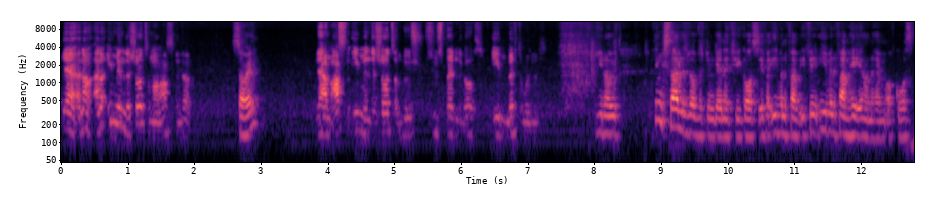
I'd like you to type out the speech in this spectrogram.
Yeah, no, I don't even in the short term. I'm asking though. Sorry. Yeah, I'm asking even in the short term who's who's spreading the goals, even with the winners. You know, I think Sterling's been getting a few goals. If even if I'm if, even if I'm hating on him, of course,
